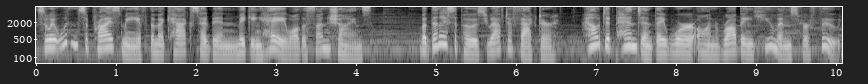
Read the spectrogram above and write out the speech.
so it wouldn't surprise me if the macaques had been making hay while the sun shines. But then I suppose you have to factor how dependent they were on robbing humans for food,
